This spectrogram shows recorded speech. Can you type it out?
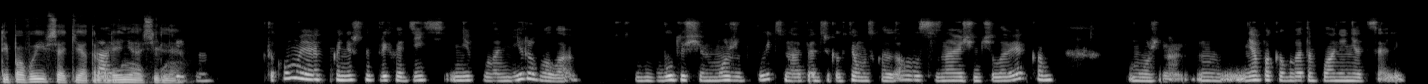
триповые всякие да, отравления сильные. действительно. К такому я, конечно, приходить не планировала. В будущем, может быть, но опять же, как Тёма сказала, с знающим человеком можно. Ну, у меня пока в этом плане нет целей.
